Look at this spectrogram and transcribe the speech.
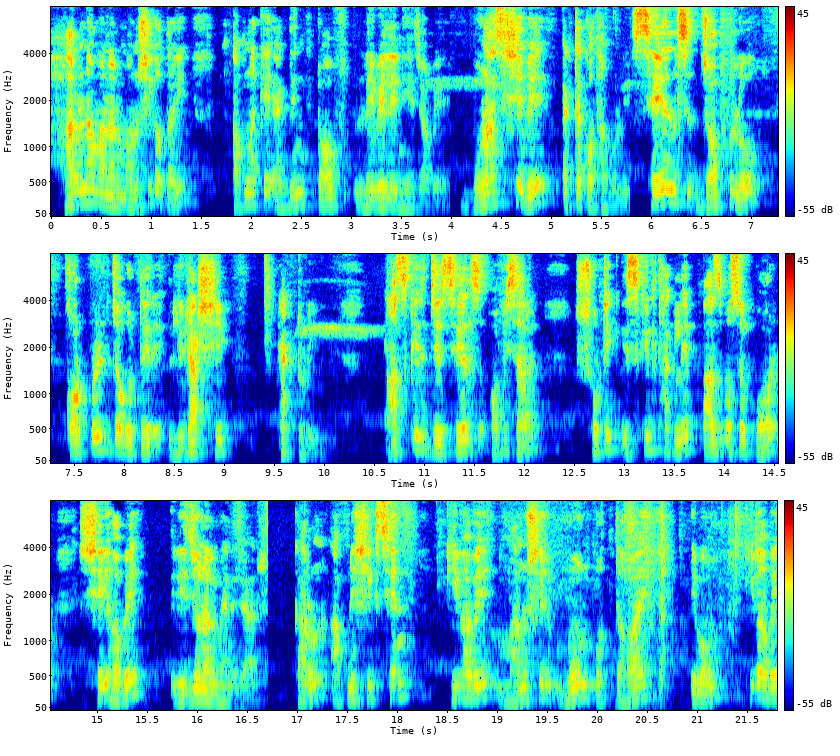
হার না মানার মানসিকতাই আপনাকে একদিন টপ লেভেলে নিয়ে যাবে। বোনাস হিসেবে একটা কথা বলি। সেলস জব হলো কর্পোরেট জগতের লিডারশিপ ফ্যাক্টরি আজকের যে সেলস অফিসার সঠিক স্কিল থাকলে পাঁচ বছর পর সেই হবে রিজিওনাল ম্যানেজার কারণ আপনি শিখছেন কীভাবে মানুষের মন করতে হয় এবং কীভাবে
